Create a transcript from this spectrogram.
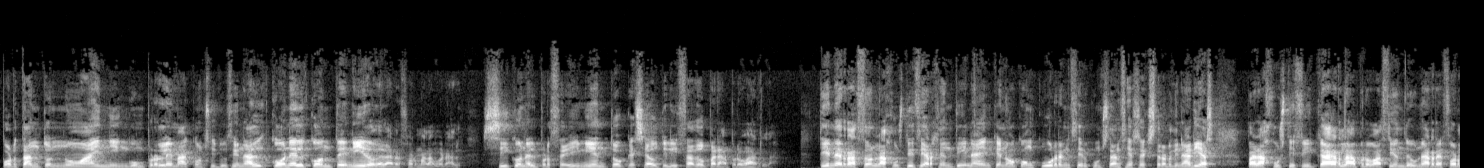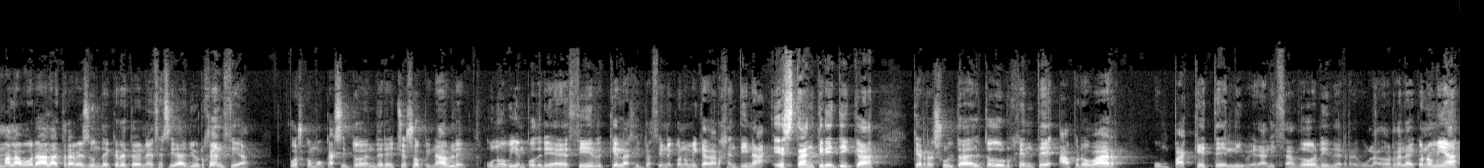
Por tanto, no hay ningún problema constitucional con el contenido de la reforma laboral, sí con el procedimiento que se ha utilizado para aprobarla. Tiene razón la justicia argentina en que no concurren circunstancias extraordinarias para justificar la aprobación de una reforma laboral a través de un decreto de necesidad y urgencia. Pues como casi todo en derecho es opinable. Uno bien podría decir que la situación económica de Argentina es tan crítica que resulta del todo urgente aprobar un paquete liberalizador y desregulador de la economía,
